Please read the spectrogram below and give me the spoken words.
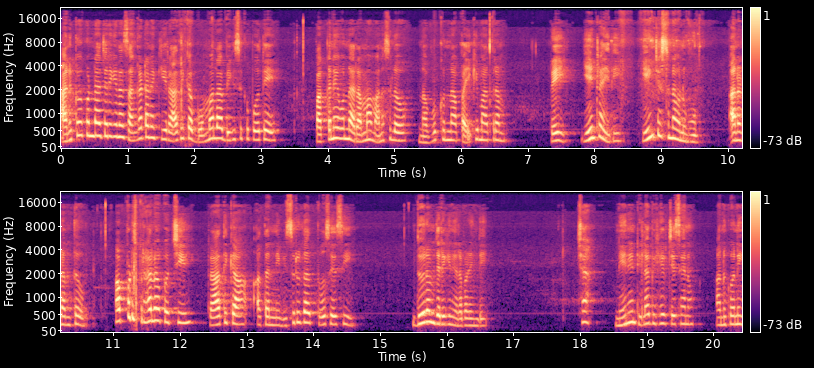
అనుకోకుండా జరిగిన సంఘటనకి రాధిక బొమ్మలా బిగుసుకుపోతే పక్కనే ఉన్న రమ్మ మనసులో నవ్వుకున్న పైకి మాత్రం రేయ్ ఏంట్రా ఇది? ఏం చేస్తున్నావు నువ్వు? అనడంతో అప్పుడు స్పృహలోకి వచ్చి రాధిక అతన్ని విసురుగా తోసేసి దూరం జరిగి నిలబడింది. ఛా నేనేంటి ఇలా బిహేవ్ చేశాను? అనుకొని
